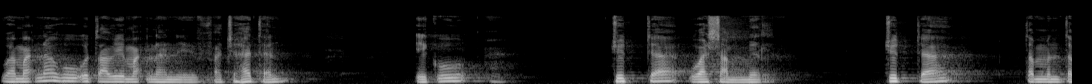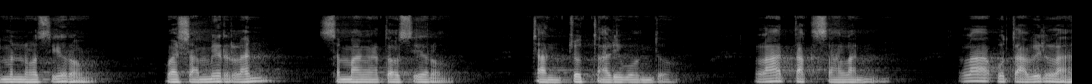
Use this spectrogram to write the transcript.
Wa maknahu utawi maknani fajhatan iku judda wasamir. Judda teman-teman nosiro wasamir lan semangat siro cancut tali wondo. La taksalan. La utawi la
